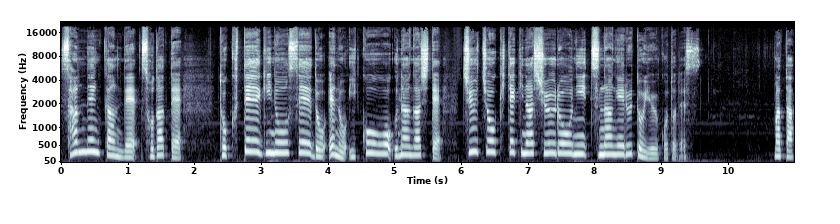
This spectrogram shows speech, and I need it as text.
3年間で育て特定技能制度への移行を促して中長期的な就労につなげるということです。また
